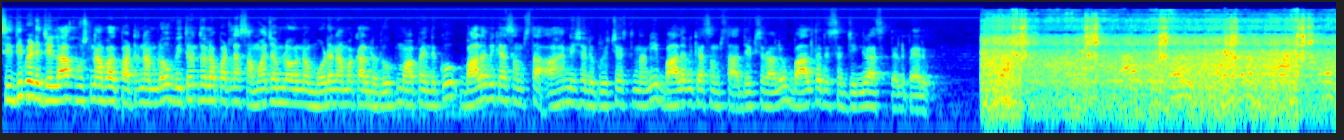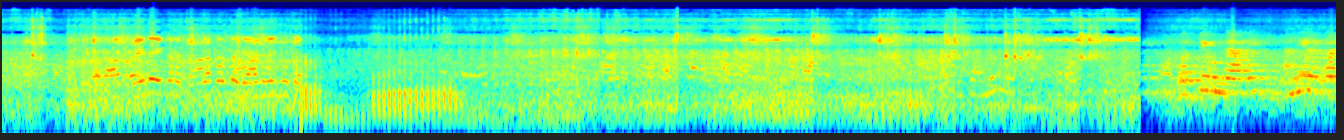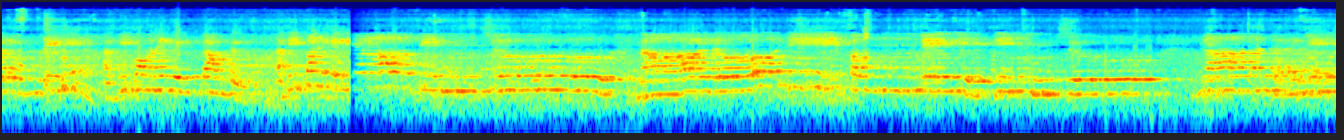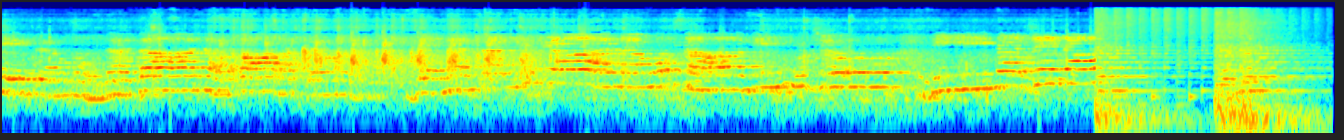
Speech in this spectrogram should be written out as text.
సిద్దిపేట జిల్లా హుస్నాబాద్ పట్టణంలో వితంతుల పట్ల సమాజంలో ఉన్న మూఢనమ్మకాలను రూపుమాపేందుకు బాల వికాస్ సంస్థ అహర్నిశలు కృషి చేస్తుందని బాల వికాస్ సంస్థ అధ్యక్షురాలు బాల్తరిస జింగ్రాస్ తెలిపారు. ఫ్రైడే ఇక్కడ చాలా పెద్ద గ్యాదరింగ్ ఉంటుంది వచ్చి ఉండాలి. అన్ని రకాల వెలుగుతా ఉంటుంది ఆ దీపాన్ని వెలిగించు నాలో దీపం వెలిగించు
